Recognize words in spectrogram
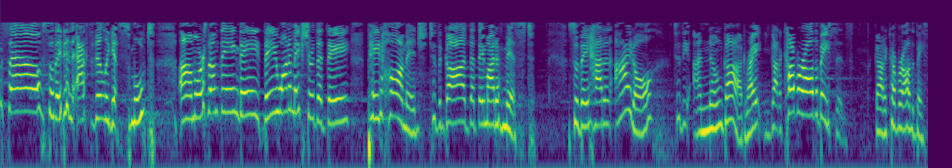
themselves so they didn't accidentally get smote um, or something, they, they want to make sure that they paid homage to the God that they might have missed. So they had an idol to the unknown God, right? You got to cover all the bases. Got to cover all the bases.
